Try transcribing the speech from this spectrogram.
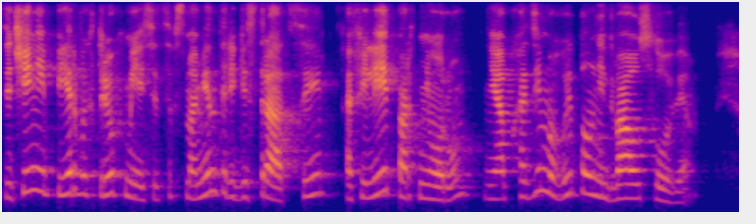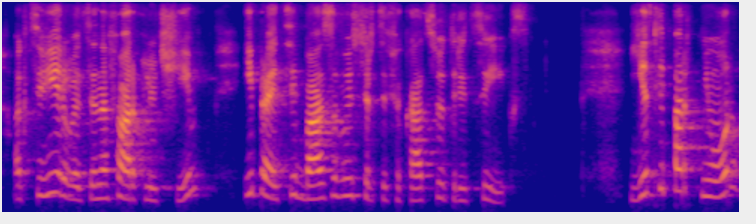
В течение первых трех месяцев с момента регистрации аффилиейт-партнеру необходимо выполнить два условия. Активировать NFR-ключи и пройти базовую сертификацию 3CX. Если партнер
